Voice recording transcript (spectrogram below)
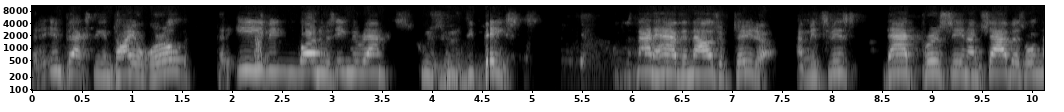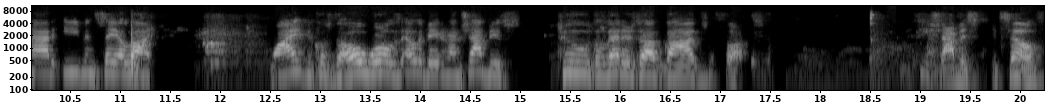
that it impacts the entire world that even one who is ignoramus, who's, who's debased, does not have the knowledge of Torah and mitzvahs, that person on Shabbos will not even say a lie. Why? Because the whole world is elevated on Shabbos to the letters of God's thoughts. See, Shabbos itself,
